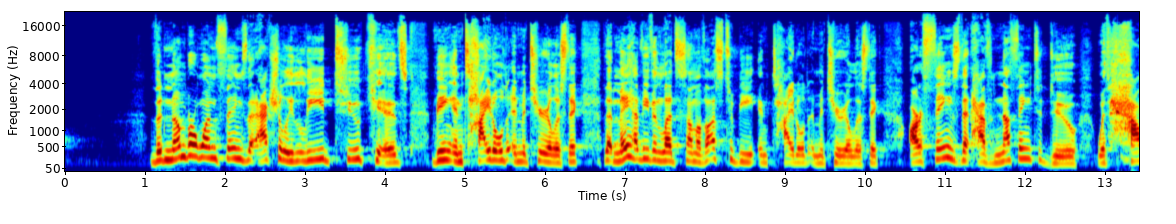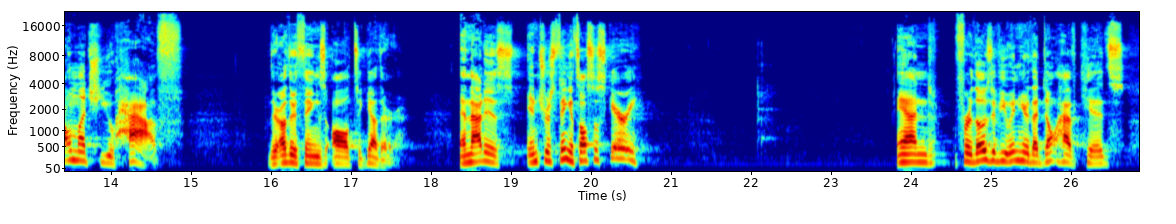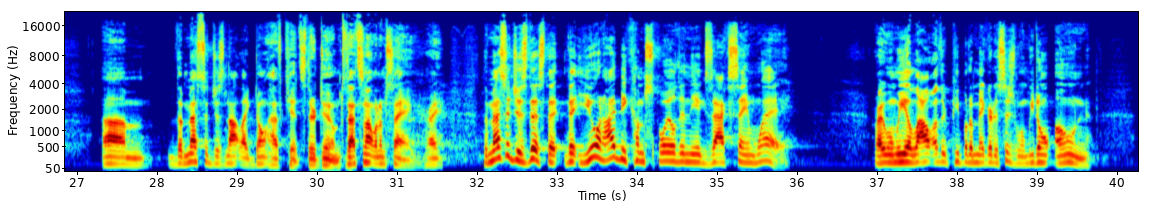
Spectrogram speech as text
The number one things that actually lead to kids being entitled and materialistic, that may have even led some of us to be entitled and materialistic, are things that have nothing to do with how much you have. They're other things altogether. And that is interesting. It's also scary. And for those of you in here that don't have kids, um, the message is not like don't have kids, they're doomed. That's not what I'm saying, right? The message is this that, that you and I become spoiled in the exact same way, right? When we allow other people to make our decision, when we don't own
